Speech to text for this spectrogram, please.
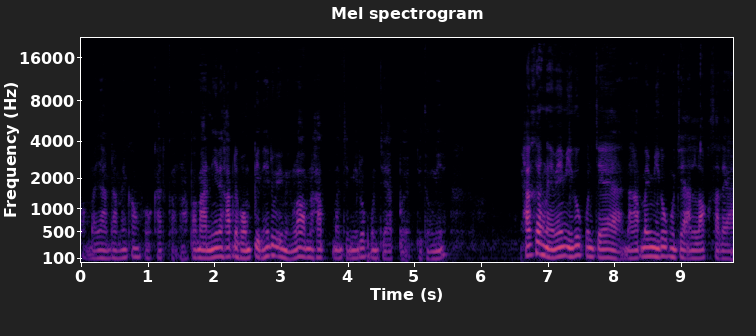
ผมพยายามทำให้กล้องโฟกัสก่อนนะประมาณนี้นะครับเดี๋ยวผมปิดให้ดูอีกหนึ่งรอบนะครับ มันจะมีรูปกุญแจเปิดอยู่ตรงนี้ ถ้าเครื่องไหนไม่มีรูปกุญแจนะครับ ไม่มีรูปกุญแจอันล็อกแสดง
